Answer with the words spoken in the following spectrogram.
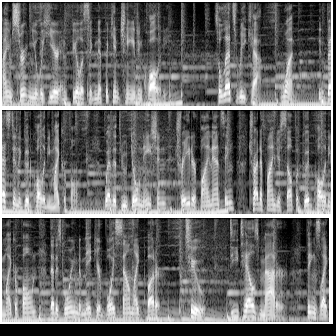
I am certain you will hear and feel a significant change in quality. So let's recap. 1. Invest in a good quality microphone. Whether through donation, trade, or financing, try to find yourself a good quality microphone that is going to make your voice sound like butter. 2. Details matter. Things like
